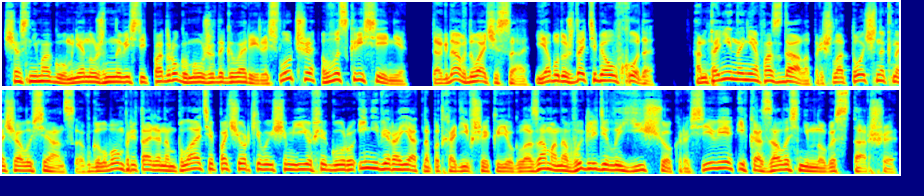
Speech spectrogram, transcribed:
Сейчас не могу, мне нужно навестить подругу, мы уже договорились. Лучше в воскресенье. Тогда в два часа. Я буду ждать тебя у входа. Антонина не опоздала, пришла точно к началу сеанса. В голубом приталенном платье, подчеркивающем ее фигуру и невероятно подходившей к ее глазам, она выглядела еще красивее и казалась немного старше.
